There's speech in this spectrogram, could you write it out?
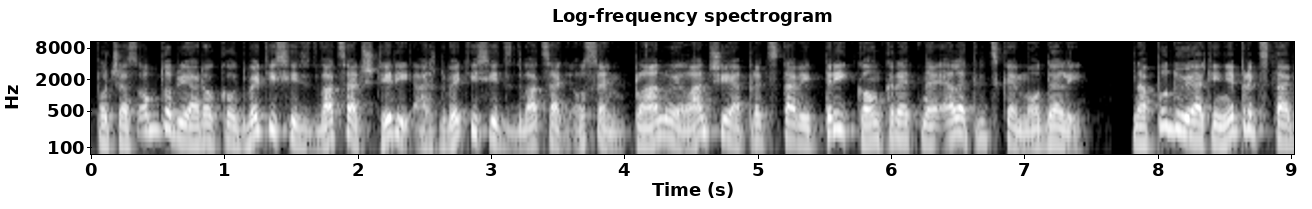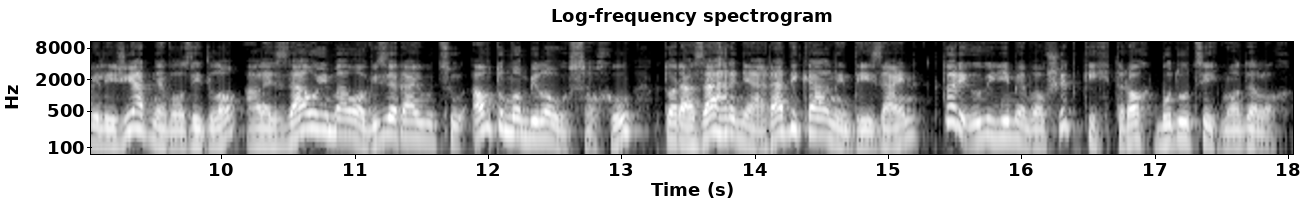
Počas obdobia rokov 2024 až 2028 plánuje Lancia predstaviť tri konkrétne elektrické modely. Na podujati nepredstavili žiadne vozidlo, ale zaujímavo vyzerajúcu automobilovú sochu, ktorá zahrňa radikálny dizajn, ktorý uvidíme vo všetkých troch budúcich modeloch.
